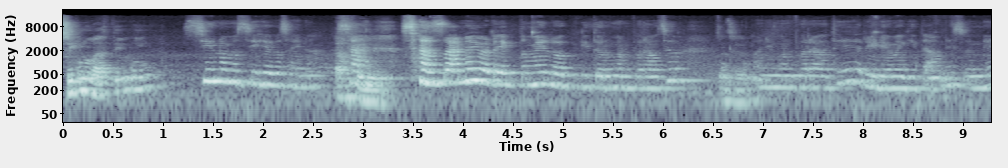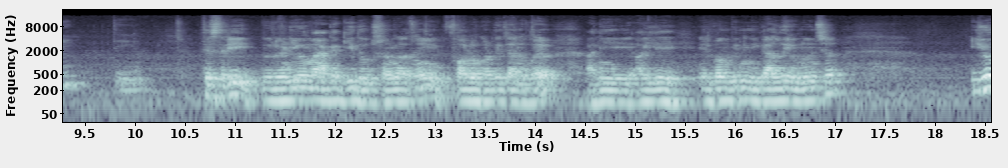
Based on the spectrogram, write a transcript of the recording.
सिक्नु भएको थियो नि सिक्न म सिकेको छैन। सानैबाट एकदमै लोकगीतहरू मन पराउँछु। अनि मन पराउँथेँ रेडियोमा गीत आउने सुन्ने त्यही हो। त्यसरी रेडियोमा आएका गीतहरूसँग चाहिँ फलो गर्दै जानुभयो। अनि अहिले एल्बम पनि निकाल्दै हुनुहुन्छ। यो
